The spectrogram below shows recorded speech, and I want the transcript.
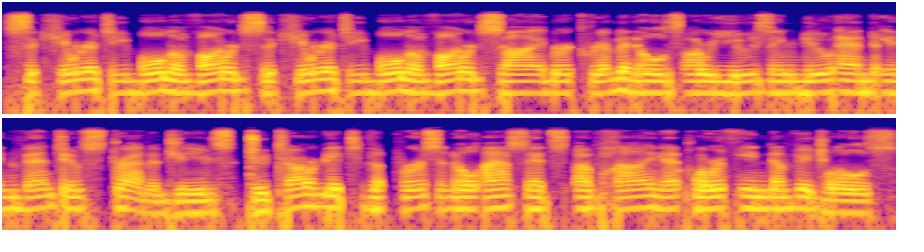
Security Boulevard Security Boulevard Cyber criminals are using new and inventive strategies to target the personal assets of high net worth individuals.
